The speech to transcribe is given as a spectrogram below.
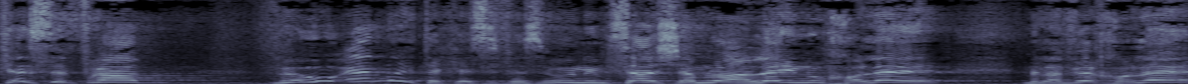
כסף רב. והוא אין לו את הכסף הזה, הוא נמצא שם לא עלינו חולה, מלווה חולה,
